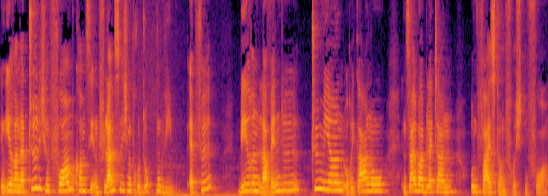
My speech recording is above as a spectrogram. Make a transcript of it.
In ihrer natürlichen Form kommt sie in pflanzlichen Produkten wie Äpfel, Beeren, Lavendel, Thymian, Oregano, in Salbeiblättern und Weißdornfrüchten vor.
